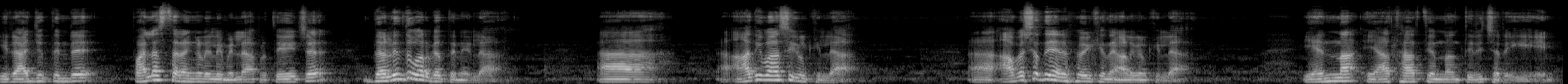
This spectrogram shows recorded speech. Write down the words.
ഈ രാജ്യത്തിന്റെ പല സ്ഥലങ്ങളിലുമില്ല. പ്രത്യേകിച്ച് ദളിത് വർഗത്തിനില്ല ആദിവാസികൾക്കില്ല. അവശത അനുഭവിക്കുന്ന ആളുകൾക്കില്ല. എന്ന യാഥാർത്ഥ്യം നാം തിരിച്ചറിയുകയും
